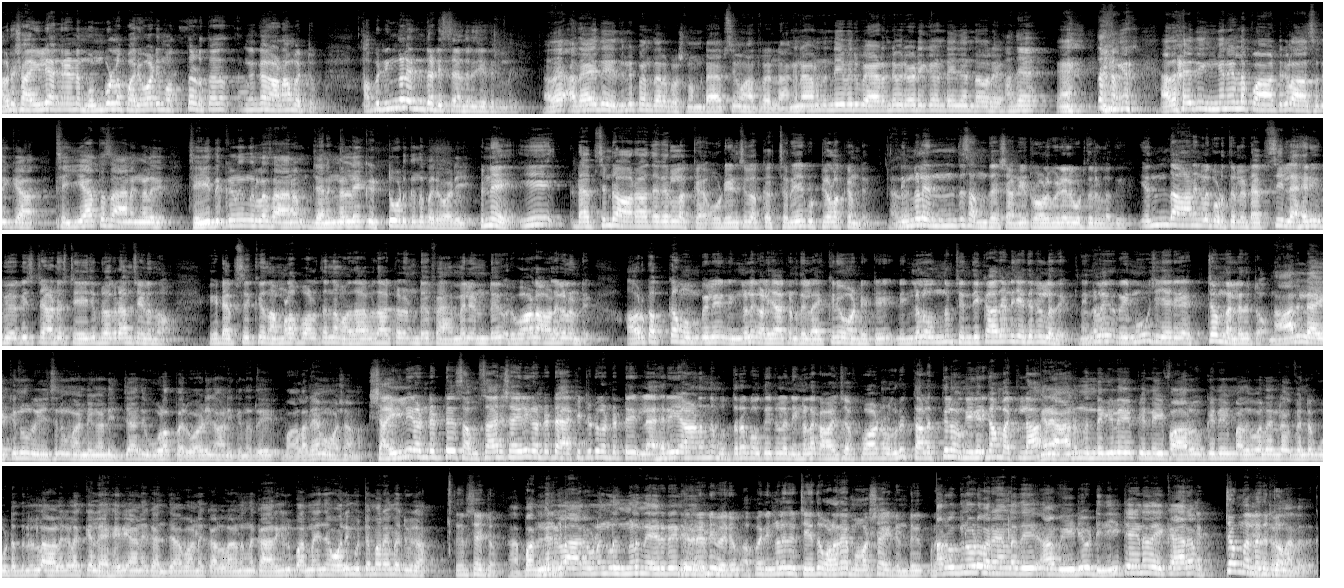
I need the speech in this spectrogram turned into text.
അവർ ശൈലി അങ്ങനെയാണ്. മുമ്പുള്ള പരിപാടി മൊത്തം എടുത്താൽ നിങ്ങൾക്ക് കാണാൻ പറ്റും. അപ്പൊ നിങ്ങൾ എന്താ അടിസ്ഥാനത്തിൽ ചെയ്തിട്ടുണ്ട് അതെ അതായത് ഇതിലിപ്പോ എന്താ പ്രശ്നം? ഡാപ്സി മാത്രമല്ല. അങ്ങനെയാണെന്നുണ്ടെങ്കിൽ ഇവർ വേടന്റെ പരിപാടിയൊക്കെ ഉണ്ടെങ്കിൽ കഴിഞ്ഞാൽ എന്താ പറയാ അതെ. അതായത് ഇങ്ങനെയുള്ള പാട്ടുകൾ ആസ്വദിക്കുക ചെയ്യാത്ത സാധനങ്ങൾ ചെയ്തിക്കണെന്നുള്ള സാധനം ജനങ്ങളിലേക്ക് ഇട്ടു കൊടുക്കുന്ന പരിപാടി. പിന്നെ ഈ ഡബ്സിന്റെ ആരാധകരിലൊക്കെ ഓഡിയൻസിലൊക്കെ ചെറിയ കുട്ടികളൊക്കെ ഉണ്ട്. നിങ്ങൾ എന്ത് സന്ദേശമാണ് ഈ ട്രോൾ വീഡിയോയിൽ കൊടുത്തിട്ടുള്ളത്? എന്താണ് നിങ്ങൾ കൊടുത്തിട്ടുള്ളത്? ഡബ്സി ലഹരി ഉപയോഗിച്ചിട്ടാണ് സ്റ്റേജ് പ്രോഗ്രാം ചെയ്യണമെന്നോ ഈ ഡബ്സിക്ക് നമ്മളെ പോലെ തന്നെ മാതാപിതാക്കളുണ്ട് ഫാമിലി ഉണ്ട് ഒരുപാട് ആളുകളുണ്ട്. അവർക്കൊക്കെ മുമ്പിൽ നിങ്ങൾ കളിയാക്കുന്നത് ലൈക്കിന് വേണ്ടിയിട്ട് നിങ്ങളൊന്നും ചിന്തിക്കാതെയാണ് ചെയ്തിട്ടുള്ളത്. നിങ്ങൾ റിമൂവ് ചെയ്യാതിരിക്കുക ഏറ്റവും നല്ലത് കേട്ടോ നാല് ലൈക്കിനും റീൽസിനും വേണ്ടി കണ്ട് ഇജാതി ഊള പരിപാടി കാണിക്കുന്നത് വളരെ മോശമാണ്. ശൈലി കണ്ടിട്ട് സംസാര ശൈലി കണ്ടിട്ട് ആറ്റിറ്റ്യൂഡ് കണ്ടിട്ട് ലഹരിയാണെന്ന് മുദ്ര കൊത്തിയിട്ടുള്ള നിങ്ങളെ കാഴ്ചപ്പാട് ഒരു തലത്തിലും അംഗീകരിക്കാൻ പറ്റില്ല. അങ്ങനെ ആണെന്നുണ്ടെങ്കിൽ പിന്നെ ഈ ഫാറൂഖിനെയും അതുപോലെ ഇവന്റെ കൂട്ടത്തിലുള്ള ആളുകളൊക്കെ ലഹരിയാണ് കഞ്ചാവാണ് കള്ളാണെന്നൊക്കെ ആരെങ്കിലും പറഞ്ഞു കഴിഞ്ഞാൽ ഓലും കുറ്റം പറയാൻ പറ്റൂല. തീർച്ചയായിട്ടും. അപ്പൊ അങ്ങനെയുള്ള ആരോപണങ്ങൾ നിങ്ങൾ നേരിടേണ്ടി വരും. അപ്പൊ നിങ്ങൾ ഇത് ചെയ്ത് വളരെ മോശമായിട്ടുണ്ട്. ഫാറൂഖിനോട് പറയാനുള്ളത് ആ വീഡിയോ ഡിലീറ്റ് ചെയ്യണത് കാരണം ഏറ്റവും നല്ലത് ഏറ്റവും നല്ലത്.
